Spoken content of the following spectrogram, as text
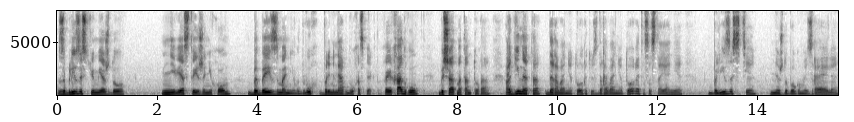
с близостью между невестой и женихом Бебе и Змани в двух временах, в двух аспектах. Хайхадгу Бешат Матан Тора. Один это дарование Торы, то есть дарование Торы это состояние близости между Богом и Израиля,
